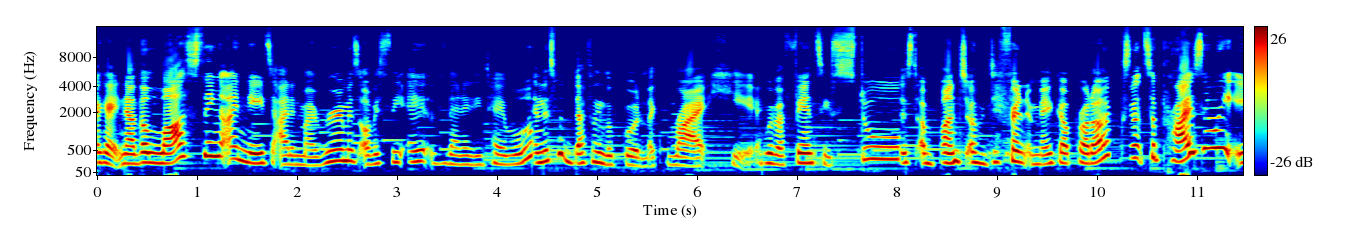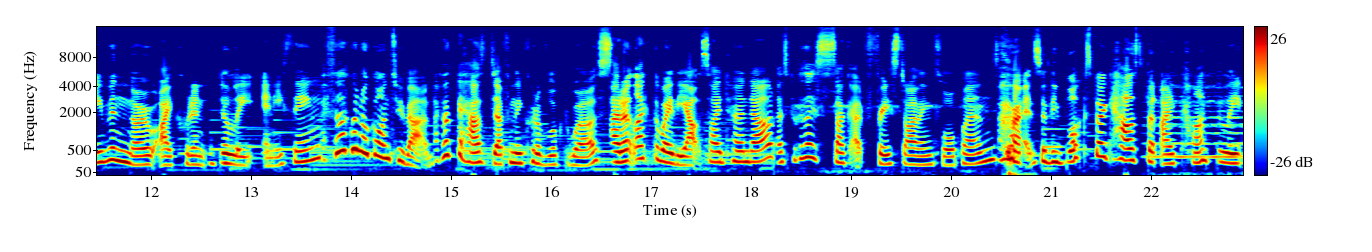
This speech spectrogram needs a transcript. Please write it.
Okay. Now the last thing I need to add in my room is obviously a vanity table. And this would definitely look good like right here with a fancy stool, just a bunch of different makeup products. You know, surprisingly, even though I couldn't delete anything, I feel like we're not going too bad. I feel like the house definitely could have looked worse. I don't like the way the outside turned out. That's because I suck at freestyling floor plans. All right, so the Bloxburg house, but I can't delete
